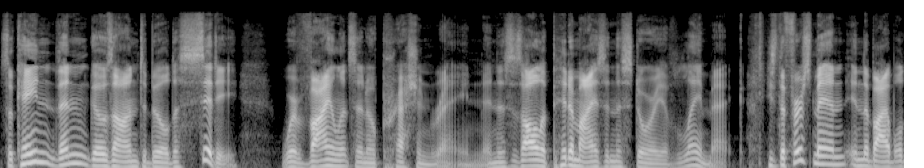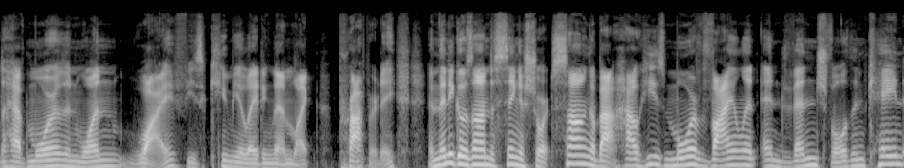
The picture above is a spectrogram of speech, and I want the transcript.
So Cain then goes on to build a city where violence and oppression reign. And this is all epitomized in the story of Lamech. He's the first man in the Bible to have more than one wife. He's accumulating them like property. And then he goes on to sing a short song about how he's more violent and vengeful than Cain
